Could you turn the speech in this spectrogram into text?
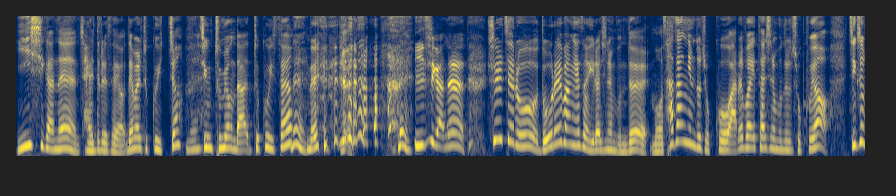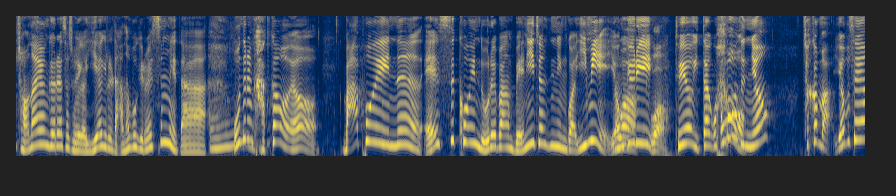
이 시간은 잘 들으세요. 내 말 듣고 있죠? 네. 지금 두 명 나 듣고 있어요? 네. 네. 예. 네. 이 시간은 실제로 노래방에서 일하시는 분들, 뭐 사장님도 좋고 아르바이트 하시는 분들도 좋고요. 직접 전화 연결해서 저희가 이야기를 나눠보기로 했습니다. 오. 오늘은 가까워요. 마포에 있는 S코인 노래방 매니저님과 이미 연결이 우와. 우와. 되어 있다고 하거든요. 잠깐만, 여보세요?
